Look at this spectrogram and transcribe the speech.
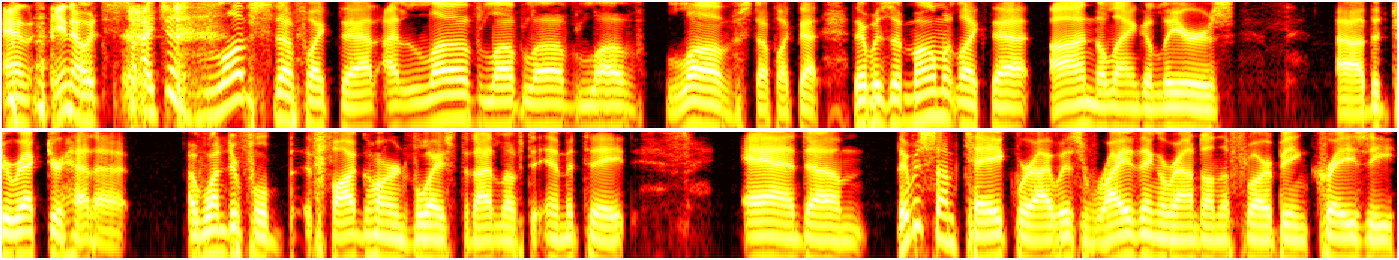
And you know it's i just love stuff like that. I love love love love love stuff like that. There was a moment like that on the langoliers uh, the director had a, a wonderful foghorn voice that i love to imitate and um, there was some take where I was writhing around on the floor, being crazy,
